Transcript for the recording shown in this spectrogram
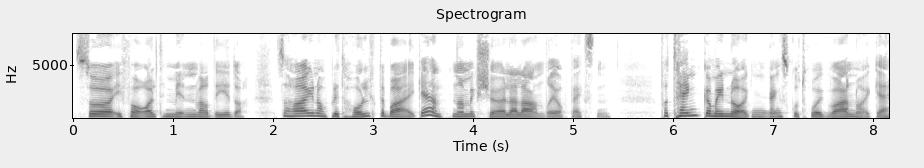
så i forhold til min verdi, da, så har jeg nok blitt holdt tilbake, enten av meg sjøl eller andre i oppveksten. For tenk om jeg noen gang skulle tro jeg var noe,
